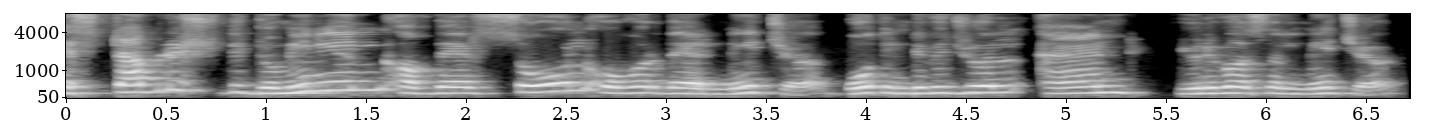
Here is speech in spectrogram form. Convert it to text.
establish the dominion of their soul over their nature, both individual and universal nature,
